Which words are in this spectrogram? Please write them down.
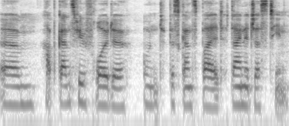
Ähm, hab ganz viel Freude und bis ganz bald. Deine Justine.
